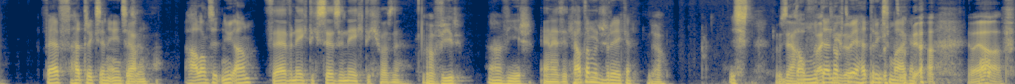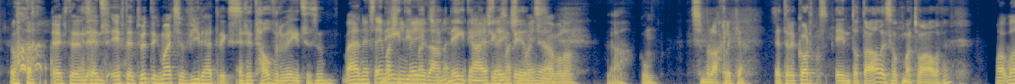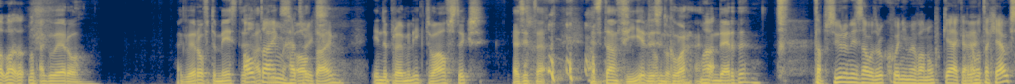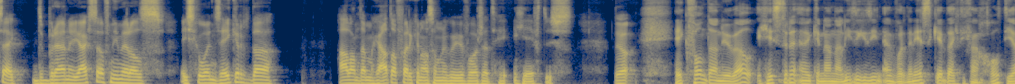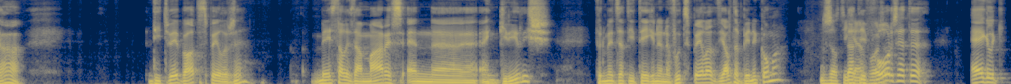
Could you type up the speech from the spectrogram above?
Vijf hat-tricks in één seizoen. Haaland zit nu aan 95, 96 was dat. Ah, vier. aan vier. En hij zit Gaat aan met breken? Ja. Dus We zijn Dan moet hij nog twee hat-tricks maken. Ja, ja, ja. Hij heeft, er in, Hij in- zit- heeft in 20 matchen vier hat-tricks. Hij zit halverwege het seizoen. Maar hij heeft één match niet 19 meegedaan, hè? matchen, 19 ja, hij heeft één match matchen niet gespeeld. Ja, voilà. Ja, kom. Het is belachelijk, hè? Het record in totaal is ook maar 12. Hè? Wat, wat, wat, wat- Aguero. Aguero heeft de meeste All-time all-time in de Premier League. 12 stuks. Hij zit, aan- hij zit aan vier, dus een, kwart, een derde. Het absurde is dat we er ook gewoon niet meer van opkijken. Nee. En wat dat jij ook zei, de Bruine juicht zelf niet meer als... Is gewoon zeker dat Haaland hem gaat afwerken als hem een goede voorzet he- geeft. Dus Ja. Ik vond dat nu wel. Gisteren heb ik een analyse gezien en voor de eerste keer dacht ik van, god ja. Die twee buitenspelers, hè. Meestal is dat Mares en, eh en Grealish. Vermits dat die tegen hun voet spelen, dat die altijd binnenkomen. Dus dat die, dat die voorzet- voorzetten eigenlijk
